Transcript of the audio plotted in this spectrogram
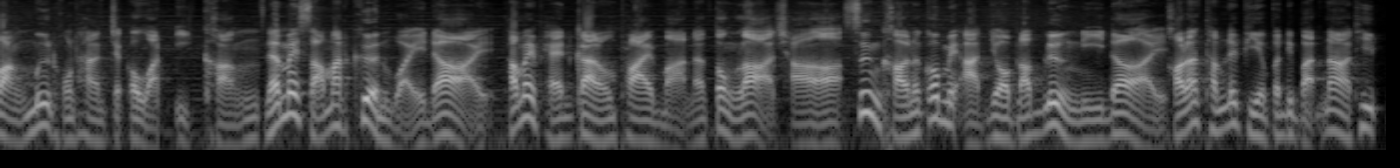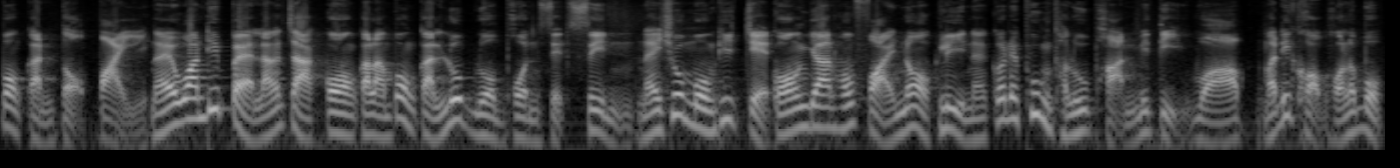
ฝั่งมืดของทางจักรวรรดิอีกครั้ง และไม่สามารถเคลื่อนไหวได้ทำให้แผนการของพรายมานั้นต้องล่าช้า ซึ่งเขานั้นก็ไม่อาจยอมรับเรื่องนี้ได้ เขานั้นทำได้เพียงปฏิบัติหน้าที่ป้องกันต่อไป ในวันที่ 8 หลังจากกองกำลังป้องกันรวบรวมพลเสร็จสิ้น ในชั่วโมงที่ 7 กองยานของฝ่ายนอกรีนั้นก็ได้พุ่งทะลุผ่านมิติวาร์ปมาที่ขอบของระบบ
